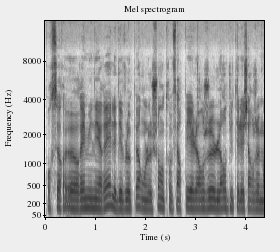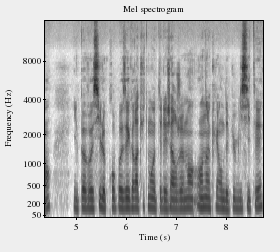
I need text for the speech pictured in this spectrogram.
Pour se rémunérer, les développeurs ont le choix entre faire payer leur jeu lors du téléchargement ils peuvent aussi le proposer gratuitement au téléchargement en incluant des publicités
